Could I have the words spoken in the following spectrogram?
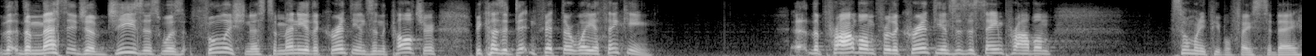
The, the message of Jesus was foolishness to many of the Corinthians in the culture because it didn't fit their way of thinking. Uh, the problem for the Corinthians is the same problem so many people face today.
